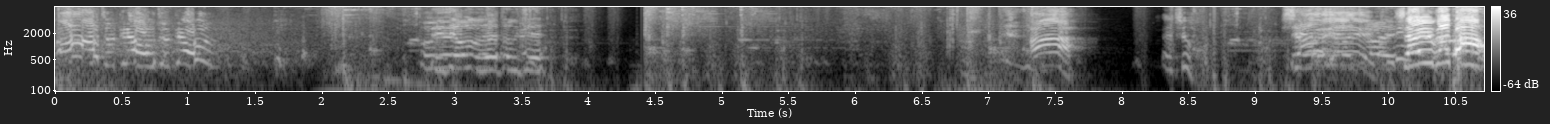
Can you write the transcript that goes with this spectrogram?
啊，球掉了球掉了！等一下，我走在中间。啊！哎球！小雨，小雨快跑！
